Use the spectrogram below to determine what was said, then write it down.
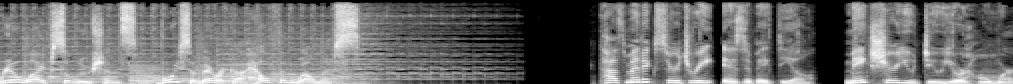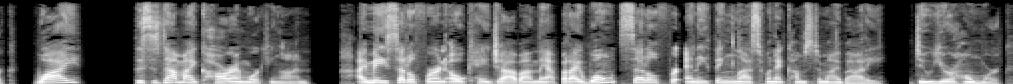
Real life solutions. Voice America Health and Wellness. Cosmetic surgery is a big deal. Make sure you do your homework. Why? This is not my car I'm working on. I may settle for an okay job on that, but I won't settle for anything less when it comes to my body. Do your homework.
